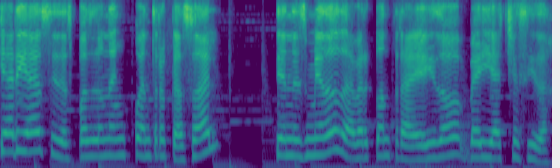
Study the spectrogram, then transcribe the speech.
¿Qué harías si después de un encuentro casual tienes miedo de haber contraído VIH-Sida?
